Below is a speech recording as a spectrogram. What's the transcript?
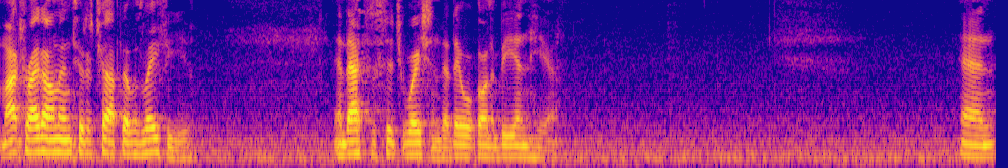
march right on into the trap that was laid for you. And that's the situation that they were going to be in here. And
